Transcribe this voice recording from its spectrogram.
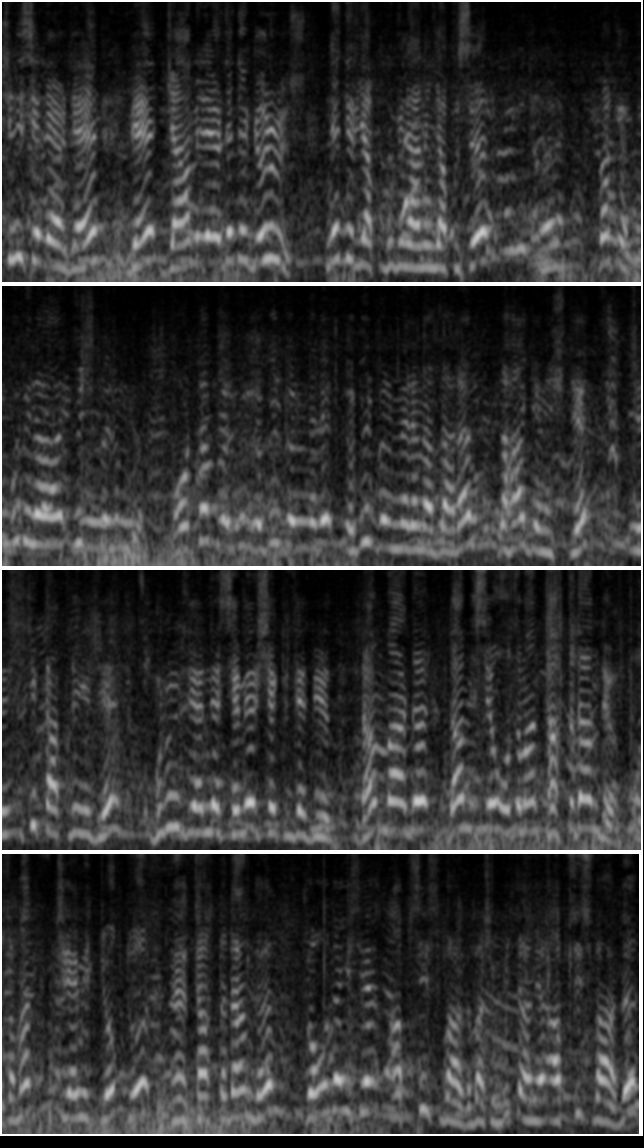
kiliselerde ve camilerde de görürüz. Nedir yap bu binanın yapısı? E, bakın bu bina üç bölümdür. Orta bölümü öbür bölümlere öbür bölümlere nazaran daha genişti. E, iki katlıydı. Bunun üzerinde semer şeklinde bir dam vardı. Dam ise o zaman tahtadandı. O zaman kiremit yoktu. E, tahtadandı. Doğuda ise apsis vardı. Bakın bir tane apsis vardı.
